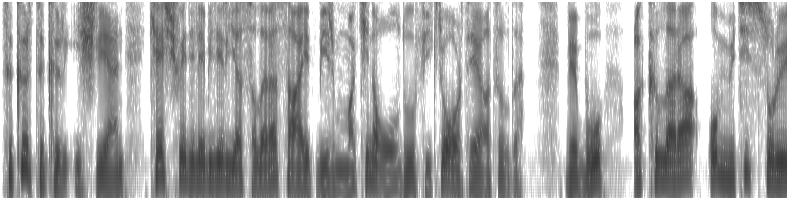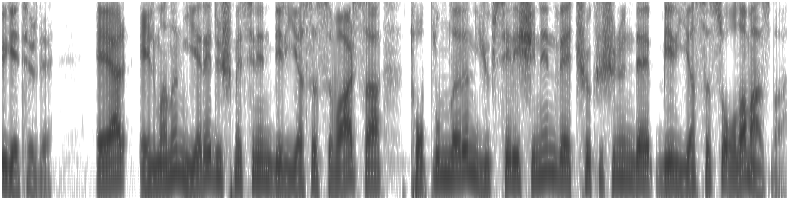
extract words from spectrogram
tıkır tıkır işleyen, keşfedilebilir yasalara sahip bir makine olduğu fikri ortaya atıldı. Ve bu akıllara o müthiş soruyu getirdi. Eğer elmanın yere düşmesinin bir yasası varsa, toplumların yükselişinin ve çöküşünün de bir yasası olamaz mı?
